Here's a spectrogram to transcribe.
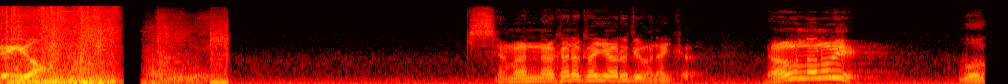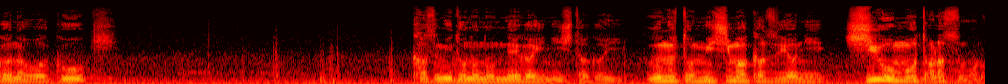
Iya! 貴様なかなかやるではないか。名を名乗れ。我が名は豪輝霞殿の願いに従いうぬと三島和也に死をもたらす者。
